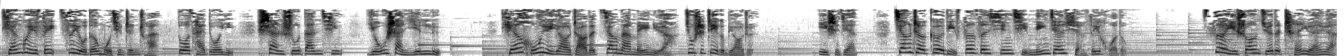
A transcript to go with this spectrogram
田贵妃自幼得母亲真传，多才多艺，善书丹青，尤善音律。田红玉要找的江南美女啊，就是这个标准。一时间。江浙各地纷纷兴起民间选妃活动，色艺双绝的陈圆圆，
